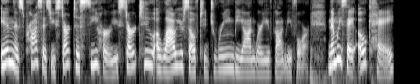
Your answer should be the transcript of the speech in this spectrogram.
in this process, you start to see her. You start to allow yourself to dream beyond where you've gone before. And then we say, okay,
